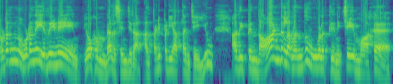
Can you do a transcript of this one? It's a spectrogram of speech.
தொடங்கின உடனே எதையுமே யோகம் வேலை செஞ்சிடார் அது படிப்படியாகத்தான் செய்யும். அது இப்போ இந்த ஆண்டில் வந்து உங்களுக்கு நிச்சயமாக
